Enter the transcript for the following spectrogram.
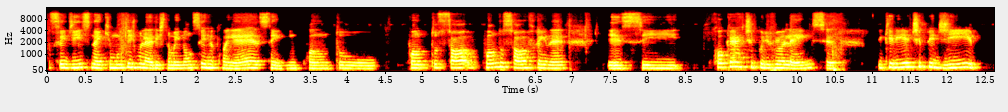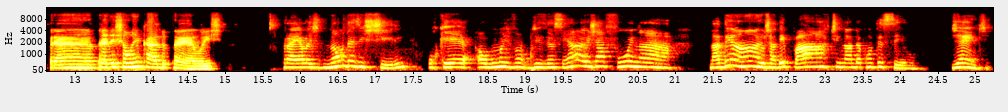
Você disse, né, que muitas mulheres também não se reconhecem enquanto quanto so, quando sofrem, né, esse qualquer tipo de violência. E queria te pedir para deixar um recado para elas. Para elas não desistirem, porque algumas vão dizer assim: ah, eu já fui na, na DEAN, eu já dei parte, nada aconteceu. Gente,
